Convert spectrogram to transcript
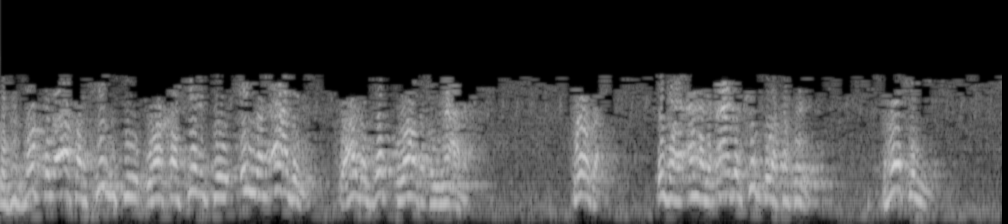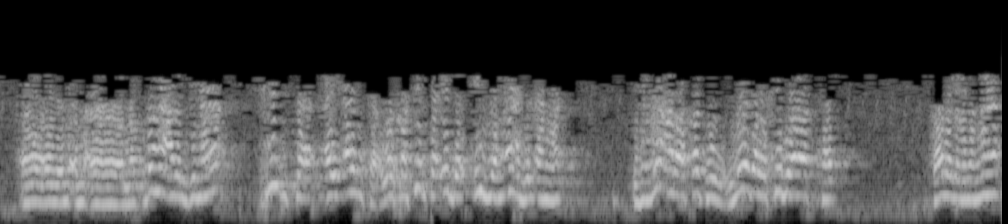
وفي الضبط الآخر خبت وخسرت إن لم أعدل وهذا الضبط واضح المعنى واضح. إذا أنا لم أعدل خبت وخسرت. لكن نقضها على الجماع خبت أي أنت وخسرت إذا لم أعدل أنا إذا ما علاقته ماذا يصيبها أكثر؟ قال العلماء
